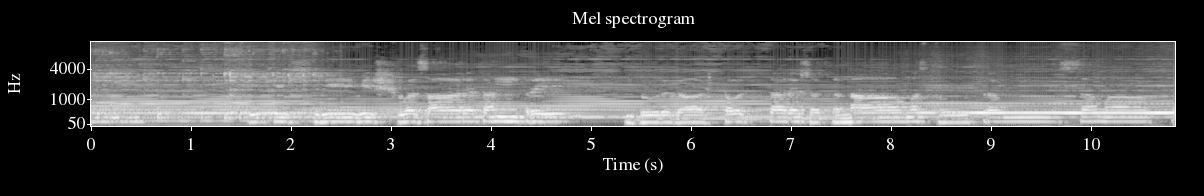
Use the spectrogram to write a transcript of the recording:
इति श्रीविश्वसारतन्त्रे दुर्गाष्टोत्तरशतनामस्तोत्रं समाप्तम्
